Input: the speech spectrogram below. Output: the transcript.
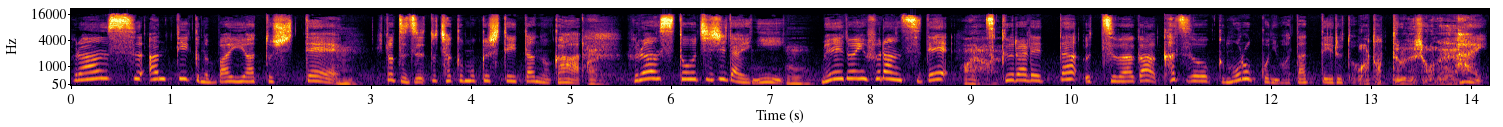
フランスアンティークのバイヤーとしてうん。一つずっと着目していたのが、はい。フランス統治時代にうん。メイドインフランスで作られた器が数多くモロッコに渡っていると。渡ってるでしょうね。はい。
